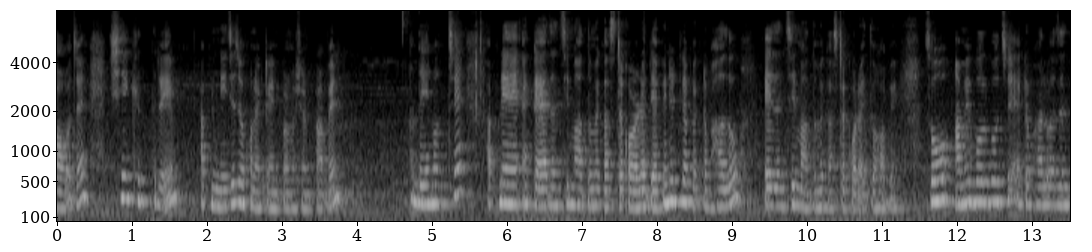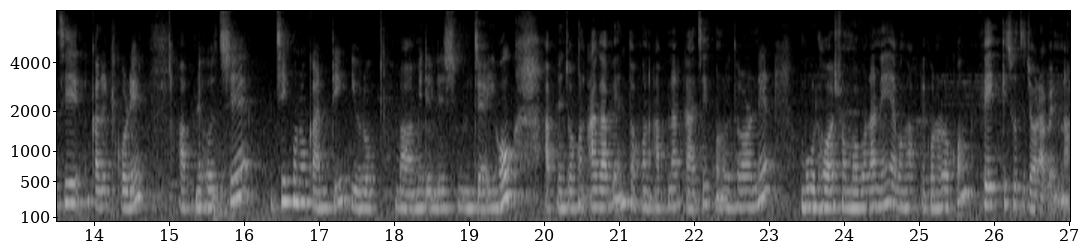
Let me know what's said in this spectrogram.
পাওয়া যায় সেই ক্ষেত্রে আপনি নিজে যখন একটা ইনফরমেশান পাবেন দেন হচ্ছে আপনি একটা এজেন্সির মাধ্যমে কাজটা করালে ডেফিনেটলি আপনি একটা ভালো এজেন্সির মাধ্যমে কাজটা করাইতে হবে। সো আমি বলব যে একটা ভালো এজেন্সি কালেক্ট করে আপনি হচ্ছে যে কোনো কান্ট্রি, ইউরোপ বা মিডল ইস্ট, যাই হোক, আপনি যখন আগাবেন তখন আপনার কাজে কোনো ধরনের ভুল হওয়ার সম্ভাবনা নেই এবং আপনি কোনো রকম ফেক কিছুতে জড়াবেন না।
